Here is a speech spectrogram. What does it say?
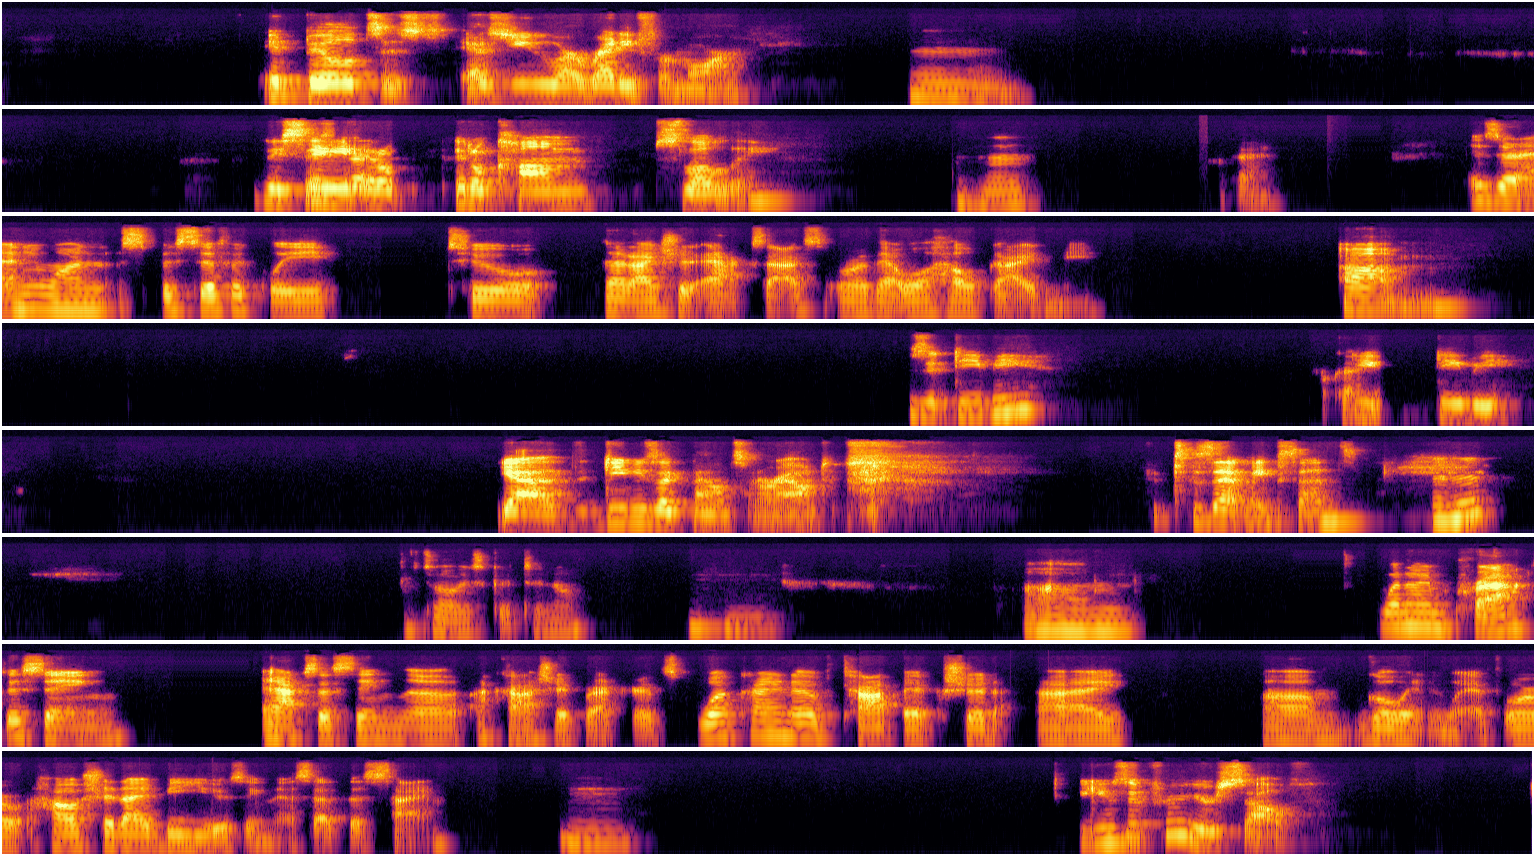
it builds as as you are ready for more. Hmm. They say there- it'll it'll come slowly. Mhm. Okay. Is there anyone specifically to that I should access or that will help guide me? Um, is it DB? Okay. D- DB. Yeah, the DB's like bouncing around. Does that make sense? Mm-hmm. It's always good to know. Mm-hmm. Um, when I'm practicing accessing the Akashic records, what kind of topic should I um, go in with, or how should I be using this at this time? Mm. Use it for yourself,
